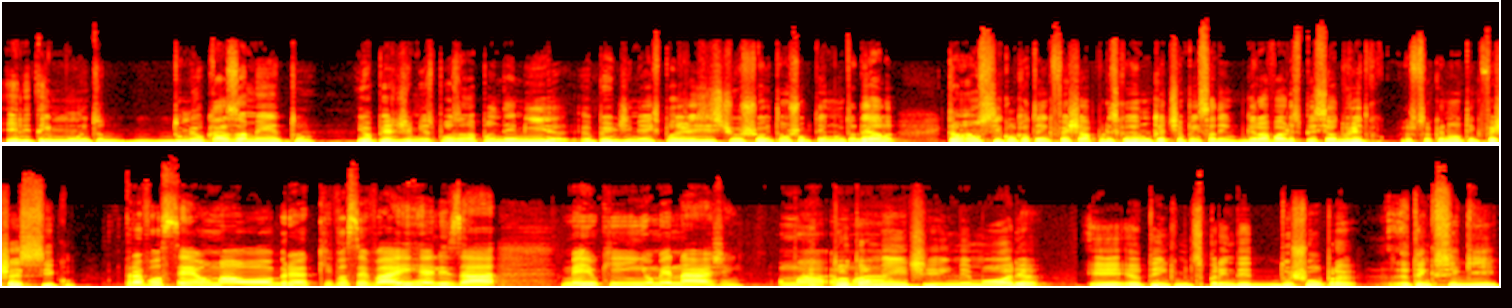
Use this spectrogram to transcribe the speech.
ele tem muito do meu casamento e eu perdi minha esposa na pandemia. Eu perdi minha esposa, já existiu o show, então o show tem muito dela. Então é um ciclo que eu tenho que fechar. Por isso que eu nunca tinha pensado em gravar o especial do jeito que eu só que não, eu tenho que fechar esse ciclo. Para você é uma obra que você vai realizar meio que em homenagem. Uma, é totalmente em memória. E eu tenho que me desprender do show para eu tenho que seguir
